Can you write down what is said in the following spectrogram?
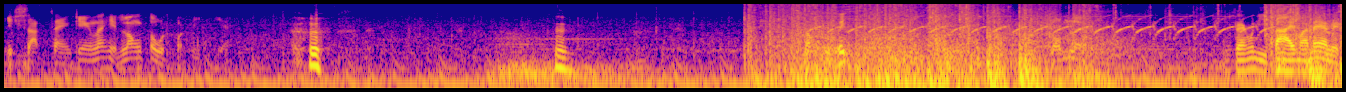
ไอสัตว์แต่งเกงแล้วเห็นล่องตูดหมดไอ้เหี้ยต้องดูเฮ้ยล้มเลย แสดงว่าหนีตายมาแน่เลย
